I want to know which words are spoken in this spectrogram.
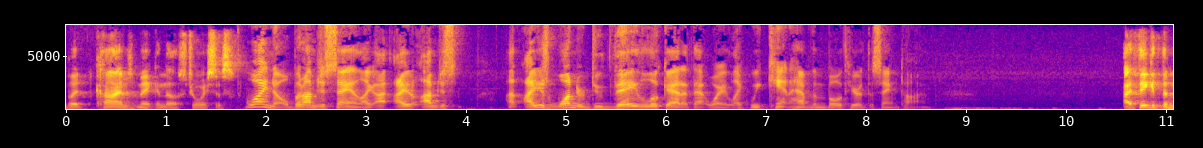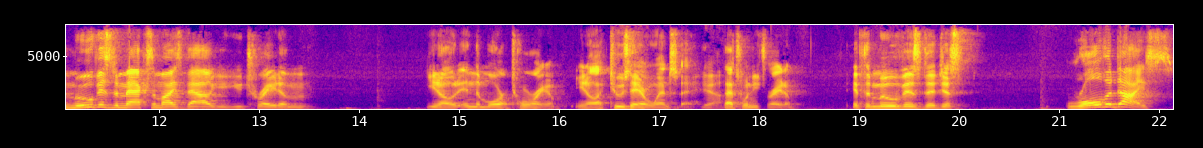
But Keim's making those choices. Well, I know, but I'm just saying, like, I, I I'm just, I, I just wonder, do they look at it that way? Like, we can't have them both here at the same time. I think if the move is to maximize value, you trade them. you know, in the moratorium, you know, like Tuesday or Wednesday. Yeah. That's when you trade them. If the move is to just roll the dice,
